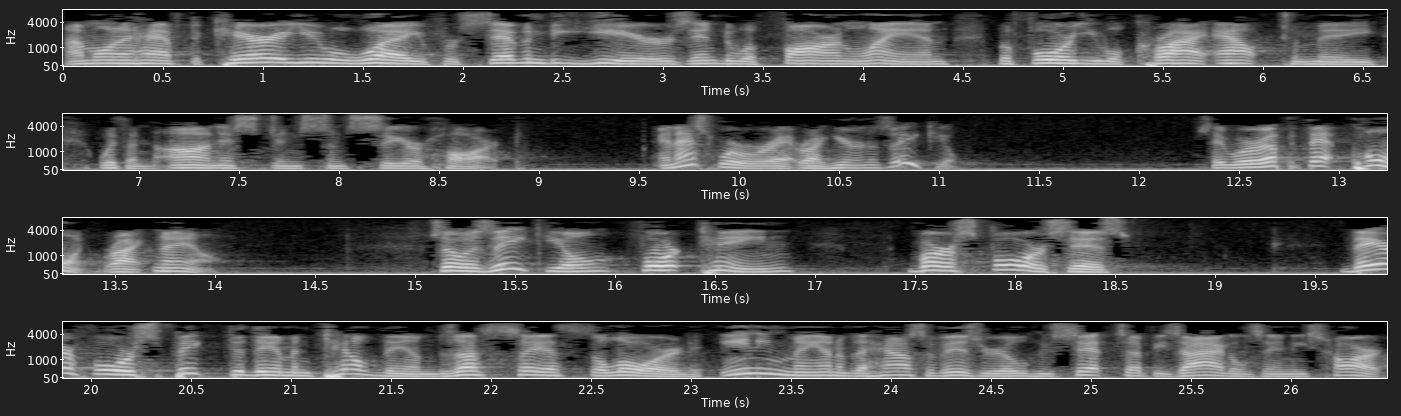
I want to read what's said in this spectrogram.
I'm going to have to carry you away for 70 years into a foreign land before you will cry out to me with an honest and sincere heart. And that's where we're at right here in Ezekiel. See, we're up at that point right now. So Ezekiel 14 verse 4 says, Therefore speak to them and tell them, Thus saith the Lord, any man of the house of Israel who sets up his idols in his heart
